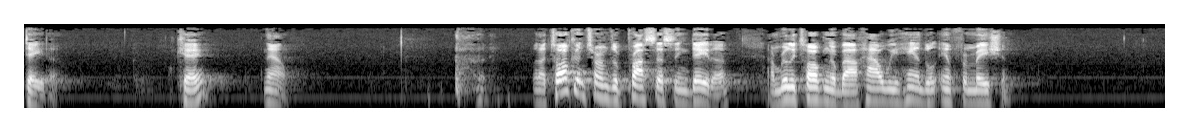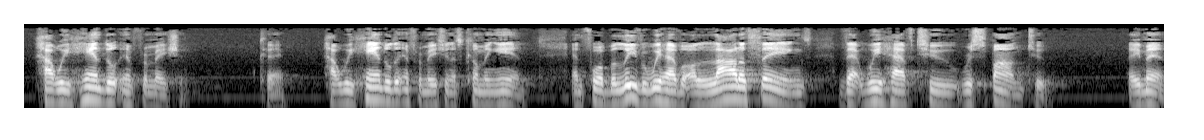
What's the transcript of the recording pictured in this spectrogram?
data. Okay? Now, when I talk in terms of processing data, I'm really talking about how we handle information. How we handle information. Okay? How we handle the information that's coming in. And for a believer, we have a lot of things that we have to respond to. Amen.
